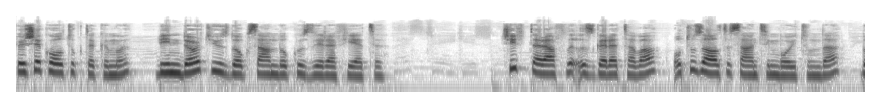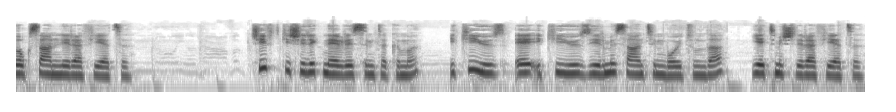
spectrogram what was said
Köşe koltuk takımı, 1499 lira fiyatı. Çift taraflı ızgara tava, 36 santim boyutunda, 90 lira fiyatı. Çift kişilik nevresim takımı, 200 e 220 santim boyutunda, 70 lira fiyatı.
